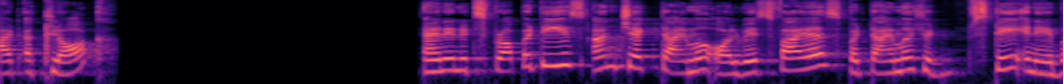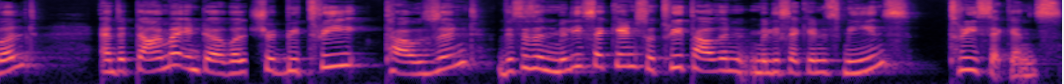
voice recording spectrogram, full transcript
add a clock. And in its properties, uncheck timer always fires, but timer should stay enabled and the timer interval should be 3000. This is in milliseconds, so 3000 milliseconds means 3 seconds.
